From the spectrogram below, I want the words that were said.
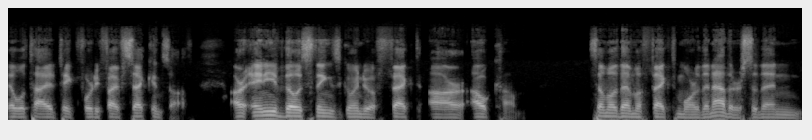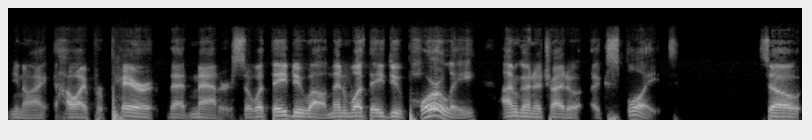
that will try to take 45 seconds off. Are any of those things going to affect our outcome? some of them affect more than others. So then you know I, how i prepare that matters. So what they do well and then what they do poorly i'm going to try to exploit. So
